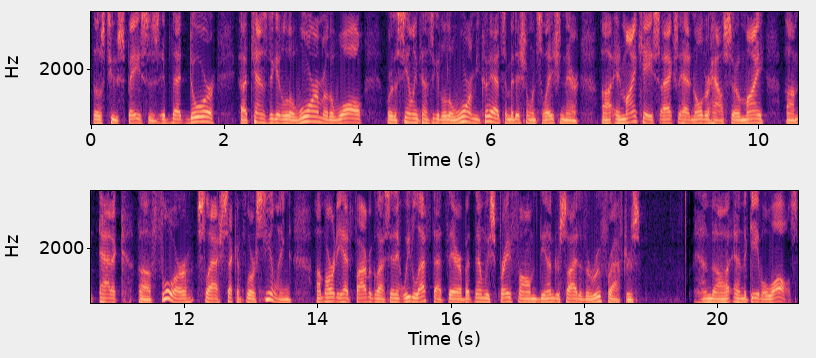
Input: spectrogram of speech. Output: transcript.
those two spaces. If that door uh, tends to get a little warm or the wall or the ceiling tends to get a little warm, you could add some additional insulation there. Uh, in my case, I actually had an older house, so my um, attic uh, floor slash second floor ceiling um, already had fiberglass in it. We left that there, but then we spray foamed the underside of the roof rafters and uh, and the gable walls.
